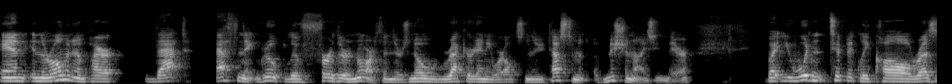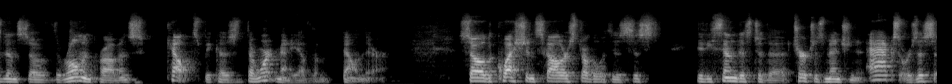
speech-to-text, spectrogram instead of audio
and in the Roman Empire, that ethnic group lived further north, and there's no record anywhere else in the New Testament of missionizing there but you wouldn't typically call residents of the Roman province Celts because there weren't many of them down there. So the question scholars struggle with is this did he send this to the churches mentioned in Acts, or is this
